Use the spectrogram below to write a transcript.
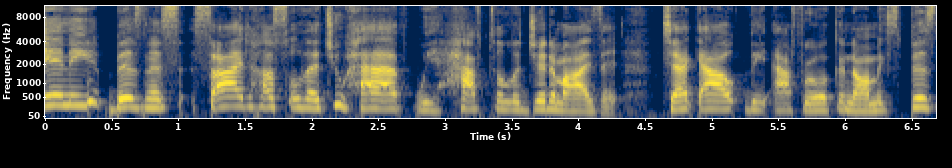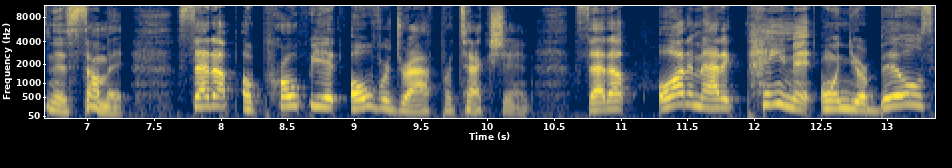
any business side hustle that you have, we have to legitimize it. Check out the Afroeconomics Business Summit. Set up appropriate overdraft protection. Set up automatic payment on your bills,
